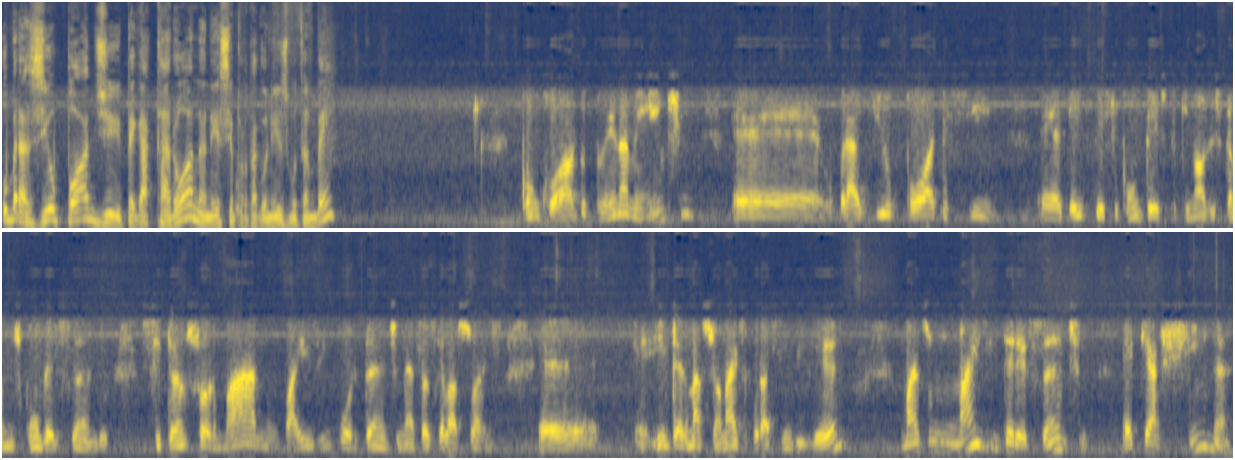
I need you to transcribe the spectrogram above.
O Brasil pode pegar carona nesse protagonismo também? Concordo plenamente. É, o Brasil pode sim, é, desse contexto que nós estamos conversando, se transformar num país importante nessas relações é, é internacionais, por assim dizer. Mas o mais interessante é que a China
